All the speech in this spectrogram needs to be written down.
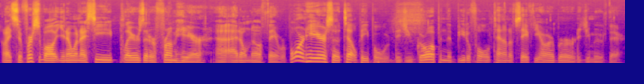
All right. So first of all, you know, when I see players that are from here, uh, I don't know if they were born here. So tell people, did you grow up in the beautiful town of Safety Harbor, or did you move there?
